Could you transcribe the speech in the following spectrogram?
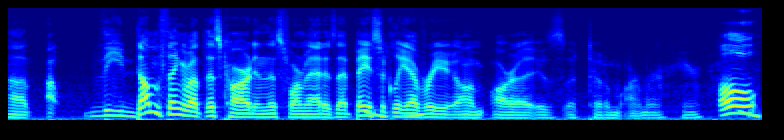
Uh, uh, the dumb thing about this card in this format is that basically every um, aura is a totem armor here. Oh,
